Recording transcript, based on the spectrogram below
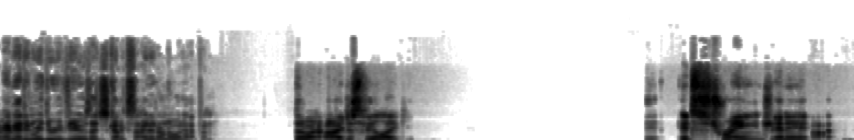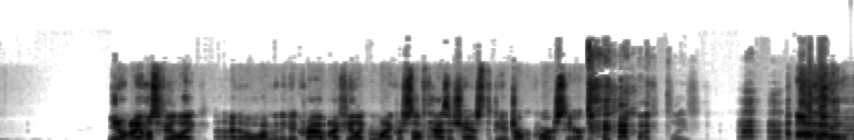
maybe I didn't read the reviews. I just got excited. I don't know what happened. so I, I just feel like it, it's strange, and it. I- You know, I almost feel like, and I know I'm going to get crap. I feel like Microsoft has a chance to be a dark horse here. Please. Oh,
